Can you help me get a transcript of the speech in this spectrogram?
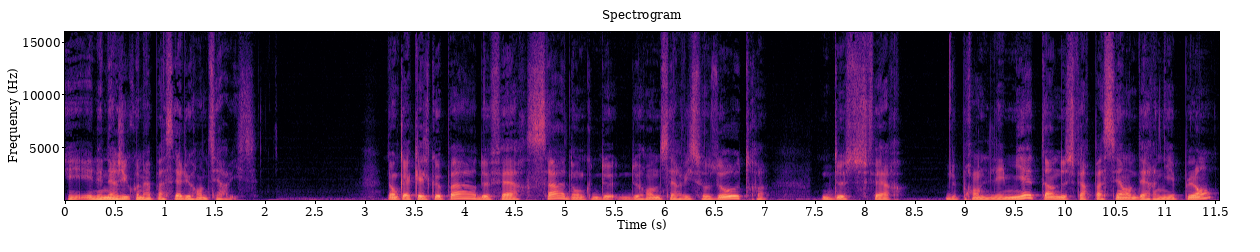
et, l'énergie qu'on a passé à lui rendre service. Donc, à quelque part, de faire ça, donc de, rendre service aux autres, de se faire, de prendre les miettes, hein, de se faire passer en dernier plan,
